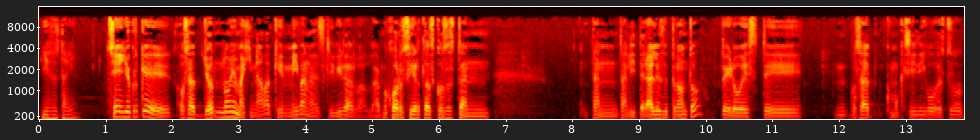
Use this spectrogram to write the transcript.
Y eso está bien. Sí, yo creo que, o sea, yo no me imaginaba que me iban a describir a, lo mejor ciertas cosas tan, tan, tan literales de pronto, pero este, mm, o sea, como que sí digo, esto,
